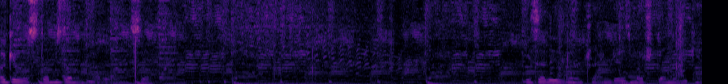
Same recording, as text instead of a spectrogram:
Okay, well, Stebz doesn't have one, so. He said he's gonna try and get as much done as he can.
